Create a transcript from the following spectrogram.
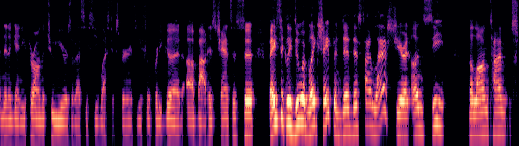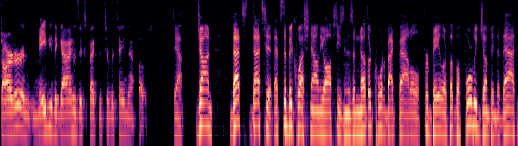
And then again, you throw on the two years of SEC West experience, and you feel pretty good about his chances to basically do what Blake Shapen did this time last year and unseat the longtime starter and maybe the guy who's expected to retain that post. Yeah. John, that's that's it. That's the big question now in the offseason is another quarterback battle for Baylor. But before we jump into that,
